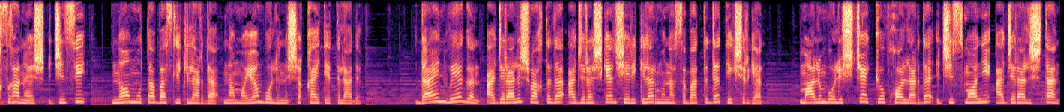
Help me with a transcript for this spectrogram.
qizg'anish jinsiy nomutabasliklarda namoyon bo'linishi qayd etiladi. Dayn vegan ajralish vaqtida ajrashgan sheriklar munosabatida tekshirgan. Ma'lum bo'lishicha ko'p hollarda jismoniy ajralishdan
